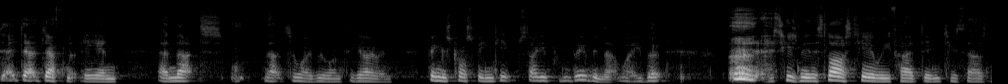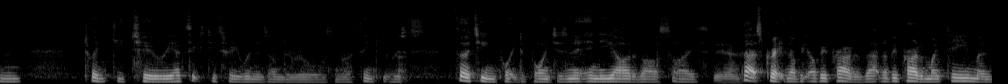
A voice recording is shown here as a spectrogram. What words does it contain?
better. De definitely, and and that's that's the way we want to go. And fingers crossed we can keep slowly moving that way. But excuse me, this last year we've had in 2000. 22, we had 63 winners under rules, and I think it was That's 13 point to pointers in, in a yard of our size. Yeah. That's great, and I'll be, I'll be proud of that, and I'll be proud of my team and,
